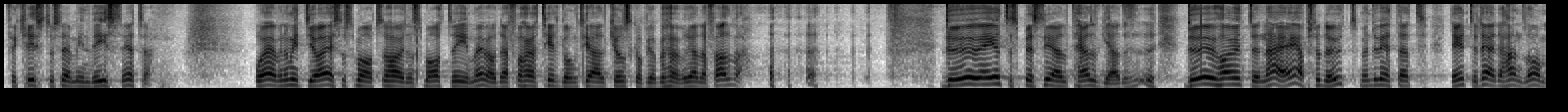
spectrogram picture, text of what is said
För Kristus är min vishet. Va? Och även om inte jag är så smart så har jag den smarta i mig. Va? Och därför har jag tillgång till all kunskap jag behöver i alla fall. Va? Du är ju inte speciellt helgad. Du har ju inte, nej absolut, men du vet att det är inte det det handlar om.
